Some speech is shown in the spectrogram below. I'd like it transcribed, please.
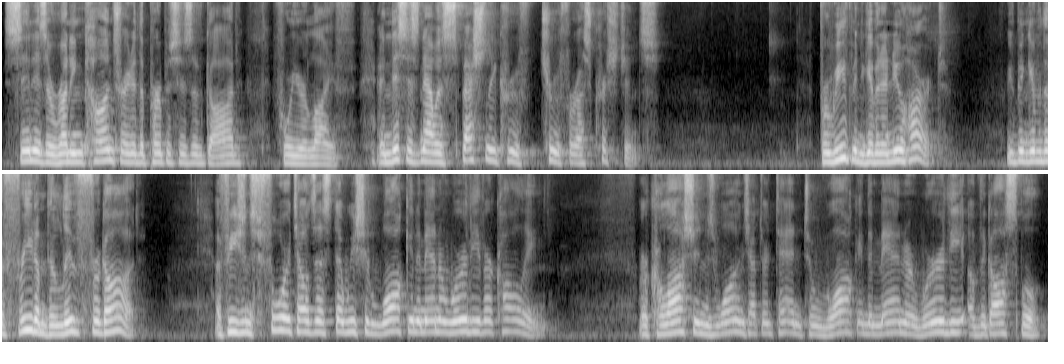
Sin is a running contrary to the purposes of God for your life. And this is now especially true for us Christians. For we've been given a new heart. We've been given the freedom to live for God. Ephesians 4 tells us that we should walk in a manner worthy of our calling. Or Colossians 1, chapter 10, to walk in the manner worthy of the gospel.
